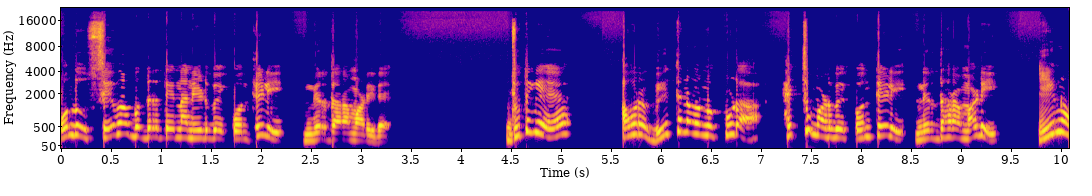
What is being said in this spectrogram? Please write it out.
ಒಂದು ಸೇವಾ ಭದ್ರತೆಯನ್ನ ನೀಡಬೇಕು ಅಂತ ಹೇಳಿ ನಿರ್ಧಾರ ಮಾಡಿದೆ. ಜೊತೆಗೆ ಅವರ ವೇತನವನ್ನು ಕೂಡ ಹೆಚ್ಚು ಮಾಡಬೇಕು ಅಂತೇಳಿ ನಿರ್ಧಾರ ಮಾಡಿ ಏನು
